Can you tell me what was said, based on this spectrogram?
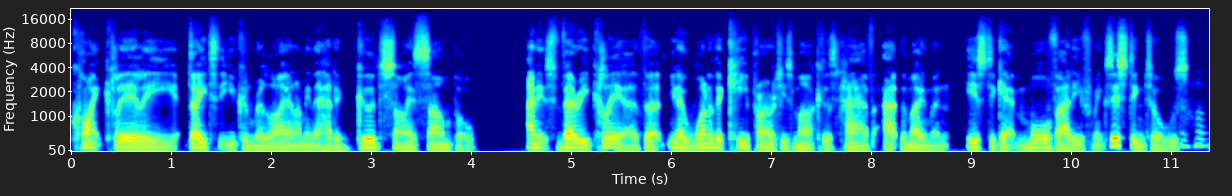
quite clearly data that you can rely on. I mean, they had a good size sample. And it's very clear that, you know, one of the key priorities marketers have at the moment is to get more value from existing tools mm-hmm.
